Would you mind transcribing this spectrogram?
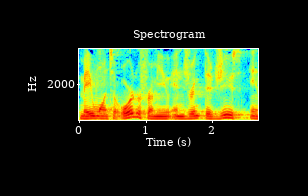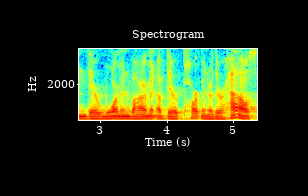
may want to order from you and drink their juice in their warm environment of their apartment or their house,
